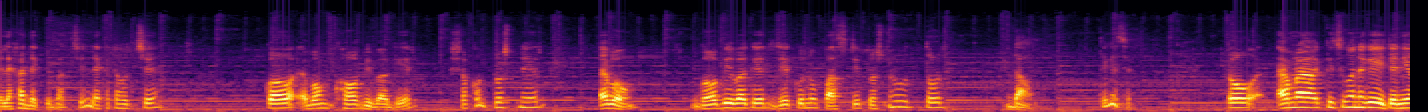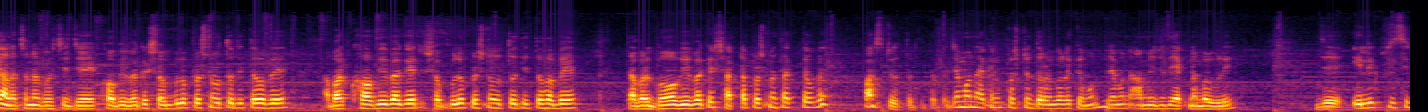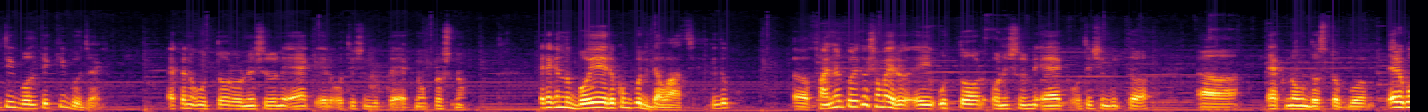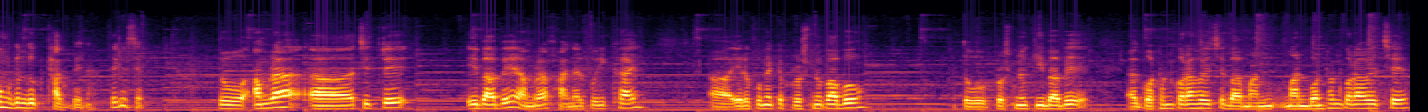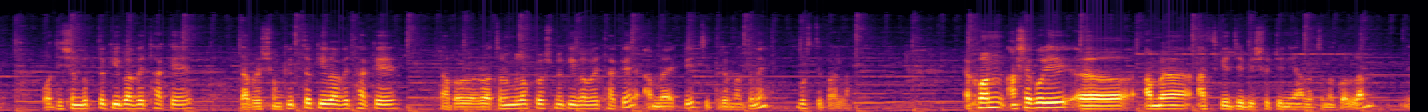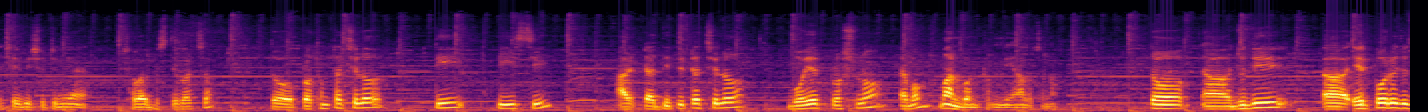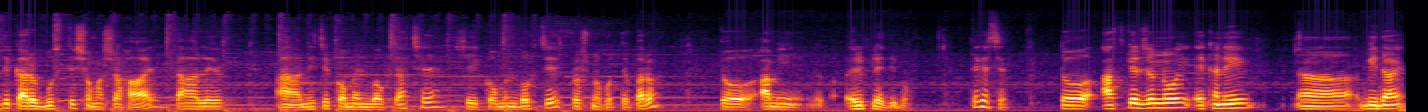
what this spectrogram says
লেখা দেখতে পাচ্ছি। লেখাটা হচ্ছে ক এবং খ বিভাগের সকল প্রশ্নের এবং গ বিভাগের যে কোনো পাঁচটি প্রশ্নের উত্তর দাও, ঠিক আছে? তো আমরা কিছুক্ষণ আগে এটা নিয়ে আলোচনা করছি যে খ বিভাগের সবগুলো প্রশ্ন উত্তর দিতে হবে, আবার খ বিভাগের সবগুলো প্রশ্ন উত্তর দিতে হবে, তারপর গ বিভাগের সাতটা প্রশ্ন থাকতে হবে, পাঁচটি উত্তর দিতে হবে। যেমন এখন প্রশ্নের ধরনগুলো কেমন? যেমন আমি যদি এক নম্বর বলি যে ইলেকট্রিসিটি বলতে কি বোঝায়? এখানে উত্তর অনুশীলনী এক, এর অতি সংযুক্ত এক নম্বর প্রশ্ন। এটা কিন্তু বইয়ে এরকম করে দেওয়া আছে, কিন্তু ফাইনাল পরীক্ষার সময় এই উত্তর, অনুশীলনী এক অতি সংযুক্ত এক নং দ্রষ্টব্য, এরকম কিন্তু থাকবে না, ঠিক আছে? তো আমরা চিত্রে এভাবে আমরা ফাইনাল পরীক্ষায় এরকম একটা প্রশ্ন পাবো। তো প্রশ্ন কীভাবে গঠন করা হয়েছে বা মান মানবন্ঠন করা হয়েছে অতি সংক্ষিপ্ত কীভাবে থাকে, তারপরে সংক্ষিপ্ত কীভাবে থাকে, তারপর রচনামূলক প্রশ্ন কীভাবে থাকে, আমরা একটি চিত্রের মাধ্যমে বুঝতে পারলাম। এখন আশা করি আমরা আজকে যে বিষয়টি নিয়ে আলোচনা করলাম, সেই বিষয়টি নিয়ে সবাই বুঝতে পারছ। তো প্রথমটা ছিল টিপিসি আরেকটা দ্বিতীয়টা ছিল বইয়ের প্রশ্ন এবং মানবন্ঠন নিয়ে আলোচনা। তো যদি এরপরে যদি কারও বুঝতে সমস্যা হয়, তাহলে নিচে কমেন্ট বক্স আছে, সেই কমেন্ট বক্সে প্রশ্ন করতে পারো। তো আমি রিপ্লাই দিব। ঠিক আছে? তো আজকের জন্য এখানেই বিদায়।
